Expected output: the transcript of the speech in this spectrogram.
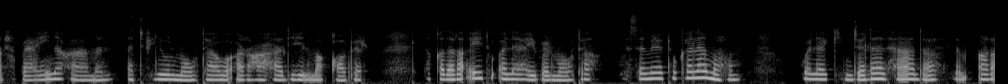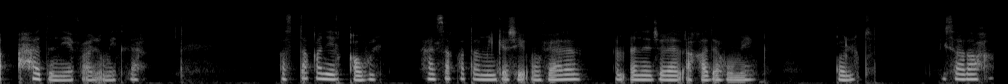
أربعين عاما أدفن الموتى وأرعى هذه المقابر. لقد رأيت ألاعب الموتى وسمعت كلامهم ولكن جلال هذا لم أرى أحدا يفعل مثله. أصدقني القول هل سقط منك شيء فعلا أم أن جلال أخذه منك؟ قلت بصراحة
